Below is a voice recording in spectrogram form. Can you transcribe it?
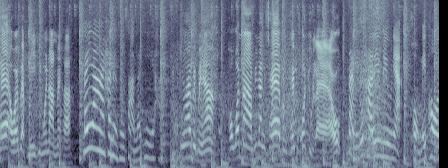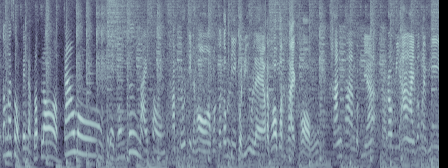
ช่เอาไว้แบบนี้ทิ้งไว้นานไหมคะๆไม่นานค่ะ1-3นาทีค่ะ ง่ายไปไหมอะ เพราะว่าน้ำที่นางแช่มันเข้มข้นอยู่แล้ว แต่มีลูกค้ารีวิวเนี่ย ของไม่พอต้องมาส่งเป็นแบบรอบๆ9โมง11โมงครึ่งบ่าย2ทำธุรกิจฮอมันก็ต้องดีกว่านี้อยู่แล้ว แต่พอมาขายของข้างทางแบบเนี้ยเรามีอายบ้างไหมพี่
